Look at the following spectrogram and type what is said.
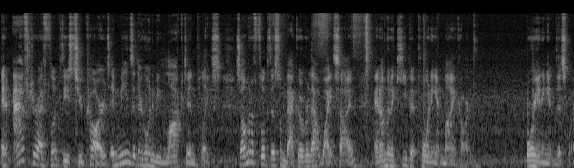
And after I flip these two cards, it means that they're going to be locked in place. So I'm going to flip this one back over to that white side, and I'm going to keep it pointing at my card, orienting it this way.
